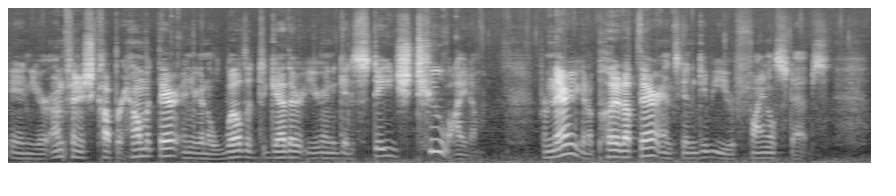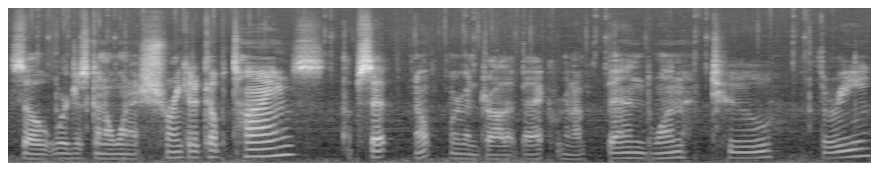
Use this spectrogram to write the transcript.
and your unfinished copper helmet there and you're gonna weld it together. You're gonna get a stage 2 item. From there you're gonna put it up there and it's gonna give you your final steps so we're just gonna want to shrink it a couple times upset nope we're gonna draw that back we're gonna bend one two three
